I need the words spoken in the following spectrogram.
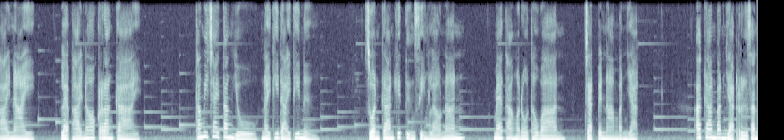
ภายใน และภายนอกร่างกาย ทั้งไม่ใช่ตั้งอยู่ในที่ใดที่หนึ่ง ส่วนการคิดถึงสิ่งเหล่านั้น แม้ทางมโนทวารจัดเป็นนามบัญญัติ อาการบัญญัติหรือสัน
